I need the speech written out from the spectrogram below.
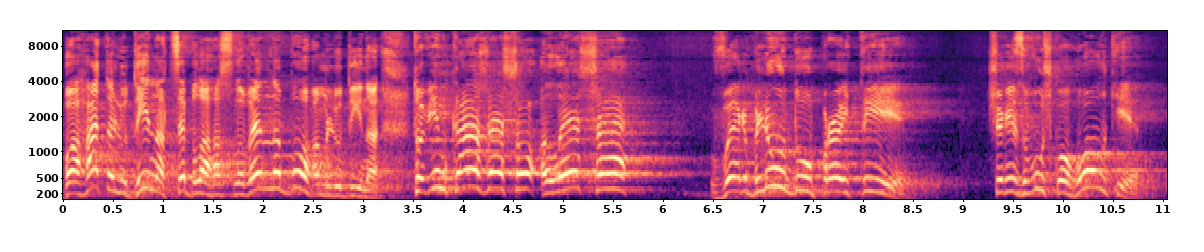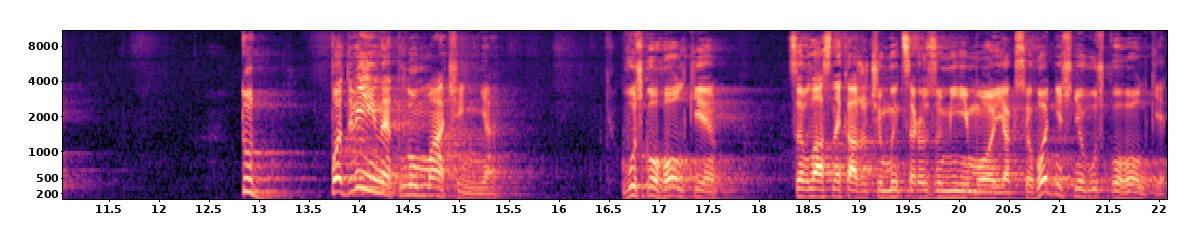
багата людина це благословенна Богом людина, то він каже, що лише верблюду пройти через вушко голки, тут подвійне тлумачення. Вушко голки це, власне кажучи, ми це розуміємо як сьогоднішнє вушко голки.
